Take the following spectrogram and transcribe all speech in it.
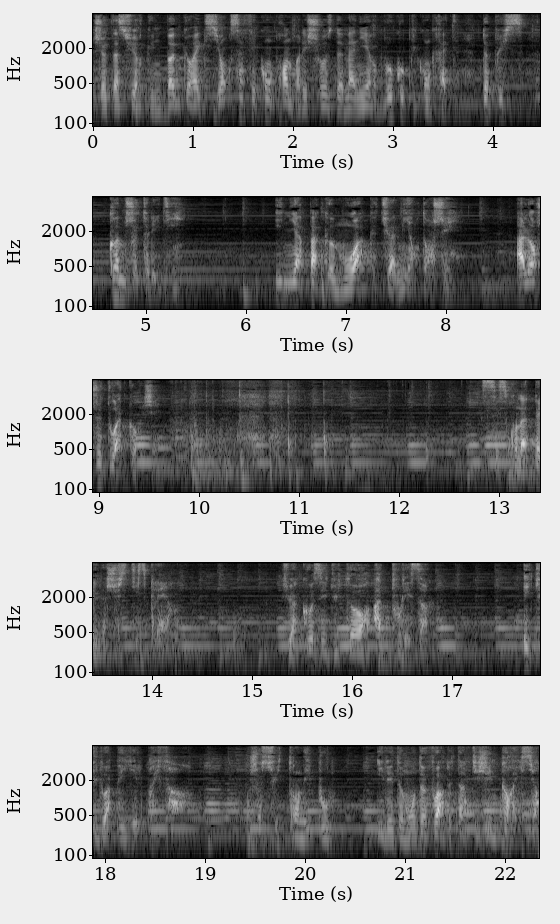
Je t'assure qu'une bonne correction, ça fait comprendre les choses de manière beaucoup plus concrète. De plus, comme je te l'ai dit, il n'y a pas que moi que tu as mis en danger. Alors je dois te corriger. C'est ce qu'on appelle la justice claire. Tu as causé du tort à tous les hommes. Et tu dois payer le prix fort. Je suis ton époux. Il est de mon devoir de t'infliger une correction.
